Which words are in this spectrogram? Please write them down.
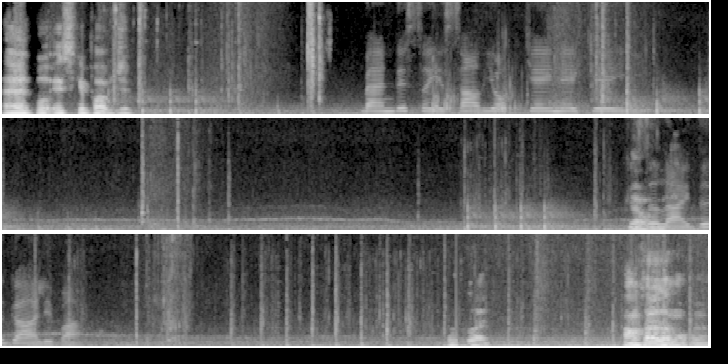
Evet bu eski PUBG. Bende sayısal yok KNK'yi. Kızılay'dı galiba. Vallahi. Ankara'da mı okuyor?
